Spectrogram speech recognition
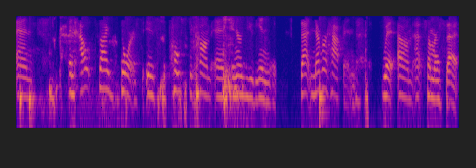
And an outside source is supposed to come and interview the inmate. That never happened with um, at Somerset.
